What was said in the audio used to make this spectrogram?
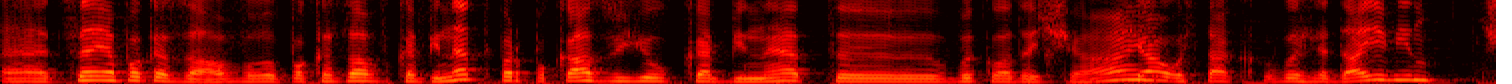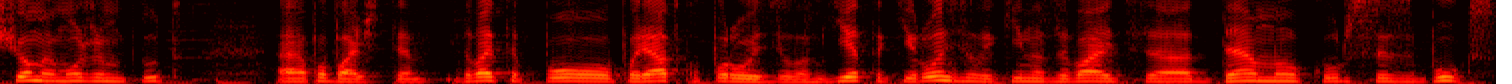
Е, Це я показав. Показав кабінет. Тепер показую кабінет е, викладача. Ось так виглядає він. Що ми можемо тут е, побачити? Давайте по порядку по розділам. Є такий розділ, який називається Demo Courses Books.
